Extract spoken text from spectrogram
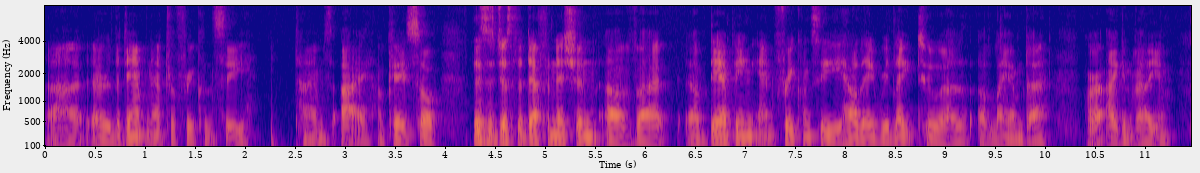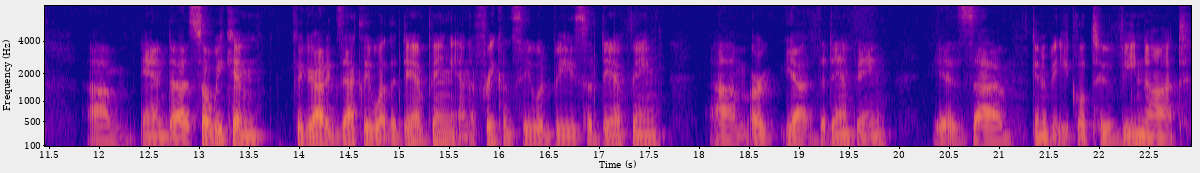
uh, or the damp natural frequency times I. Okay, so this is just the definition of, uh, of damping and frequency, how they relate to a, a lambda or eigenvalue. Um, and uh, so we can figure out exactly what the damping and the frequency would be. So damping, um, or yeah, the damping is um, going to be equal to V naught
